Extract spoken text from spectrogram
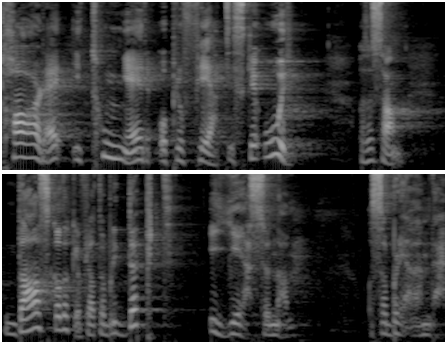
tale i tunger og profetiske ord. Og så sa han da skal dere få lov til å bli døpt i Jesu navn. Og så ble de det.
